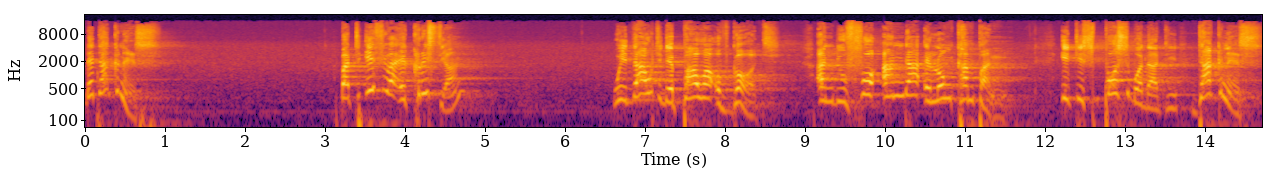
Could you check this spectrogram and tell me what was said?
the darkness. But if you are a Christian, without the power of God, and you fall under a long company, it is possible that the darkness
